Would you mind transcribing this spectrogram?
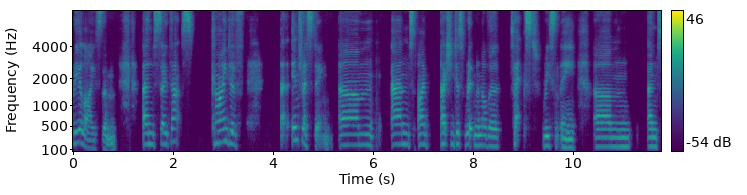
realize them. And so that's kind of uh, interesting. Um, and I've actually just written another text recently um, and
